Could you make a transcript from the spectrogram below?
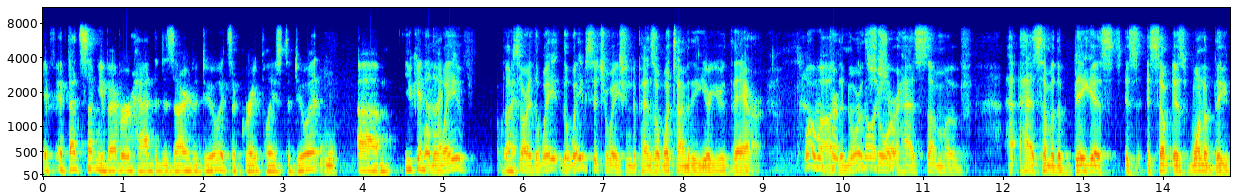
If, if that's something you've ever had the desire to do, it's a great place to do it. Um, you can Well, the wave. I'm sorry. The wave. The wave situation depends on what time of the year you're there. well, well, Uh, for- the for North, Shore, has some of has some of the biggest is is some is one of the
